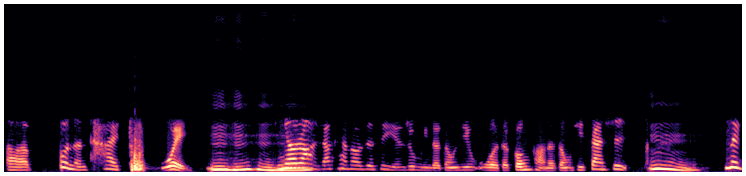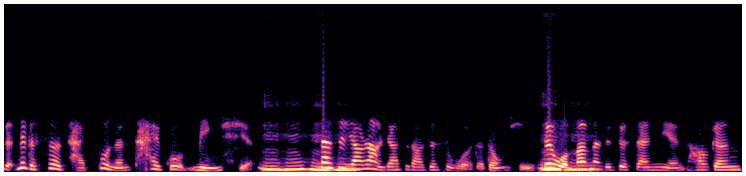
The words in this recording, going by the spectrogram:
呃。不能太土味，嗯哼哼，你要让人家看到这是原住民的东西，我的工坊的东西，但是，嗯，那个那个色彩不能太过明显，嗯哼哼，但是要让人家知道这是我的东西，所以我慢慢的这三年，然后跟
